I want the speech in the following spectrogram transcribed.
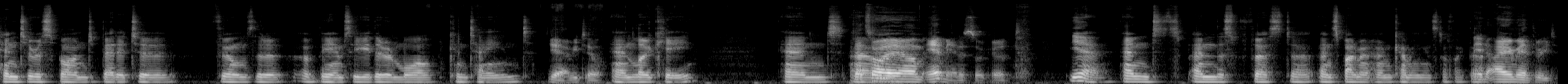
tend to respond better to films that are of the MCU that are more contained Yeah, me too. and low key, and That's um, why um, Ant Man is so good. yeah, and and this first uh, and Spider Man Homecoming and stuff like that. And Iron Man three too.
